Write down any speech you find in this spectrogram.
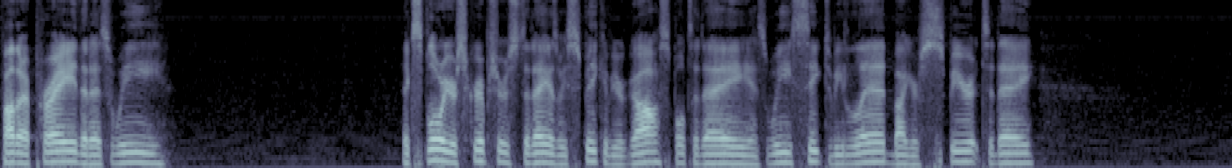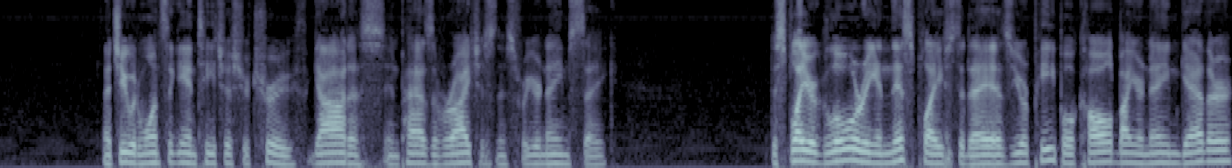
Father, I pray that as we explore your scriptures today, as we speak of your gospel today, as we seek to be led by your Spirit today, that you would once again teach us your truth, guide us in paths of righteousness for your name's sake. Display your glory in this place today as your people called by your name gather,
